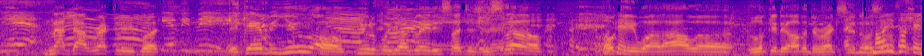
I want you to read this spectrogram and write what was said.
yeah. not no, directly, no, but- it can't be me. It can't be you, or No, beautiful young lady such as yourself. Okay, well I'll uh, look in the other direction or No, something. it's okay.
